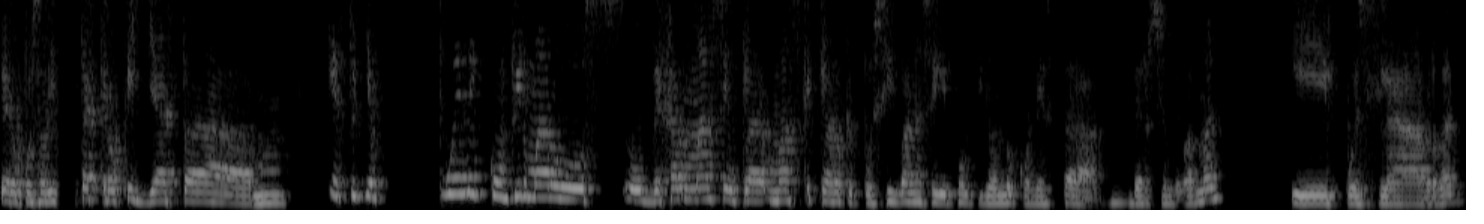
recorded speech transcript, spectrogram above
pero pues ahorita creo que ya está, mm, esto ya puede confirmar o, dejar más, en más que claro que pues sí van a seguir continuando con esta versión de Batman. Y pues la verdad,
